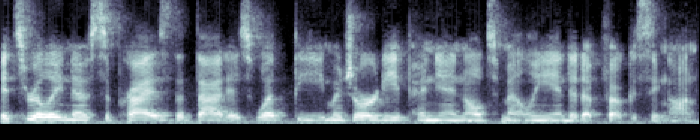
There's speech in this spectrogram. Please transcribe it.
it's really no surprise that that is what the majority opinion ultimately ended up focusing on.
